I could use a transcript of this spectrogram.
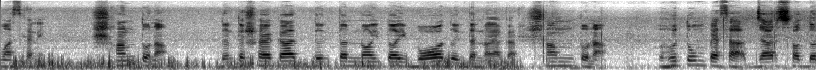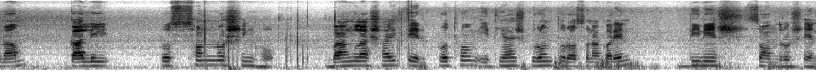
মাঝখানে। সান্ত্বনা দন্ত সয়াকার দন্তান্নয় তয় ব দন্তান্নয় আকার সান্ত্বনা, হুতুম পেশা, যার ছদ্মনাম কালী প্রচ্ছন্ন সিংহ। বাংলা সাহিত্যের প্রথম ইতিহাস গ্রন্থ রচনা করেন দীনেশ চন্দ্র সেন,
